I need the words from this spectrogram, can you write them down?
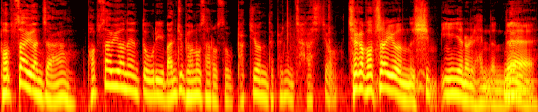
법사위원장 법사위원회는 또 우리 만주 변호사로서 박지원 대표님 잘 아시죠? 제가 법사위원 12년을 했는데 네.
